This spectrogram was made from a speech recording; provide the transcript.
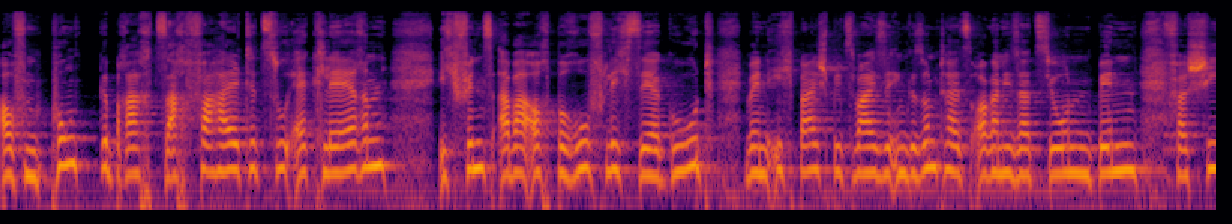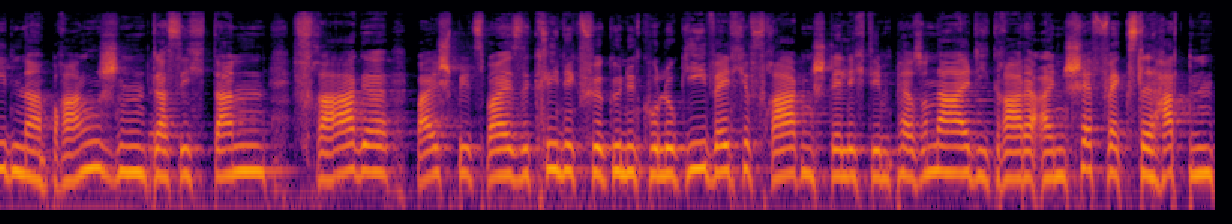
auf den Punkt gebracht, Sachverhalte zu erklären. Ich finde es aber auch beruflich sehr gut, wenn ich beispielsweise in Gesundheitsorganisationen bin, verschiedener Branchen, dass ich dann frage, beispielsweise Klinik für Gynäkologie, welche Fragen stelle ich dem Personal, die gerade einen Chefwechsel hatten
